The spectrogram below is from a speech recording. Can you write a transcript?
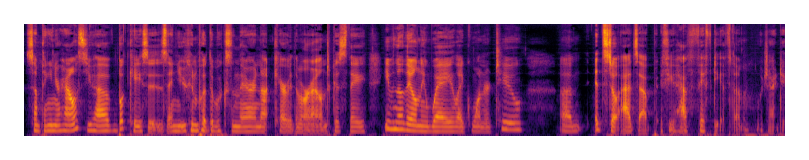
Something in your house, you have bookcases, and you can put the books in there and not carry them around because they, even though they only weigh like one or two, um, it still adds up if you have 50 of them, which I do.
